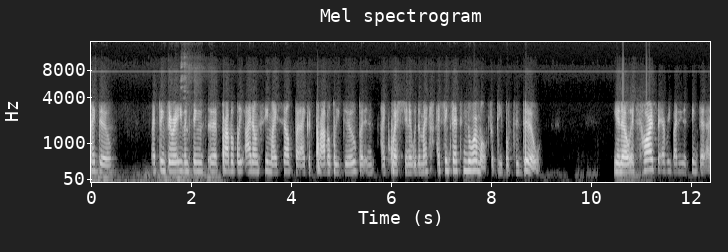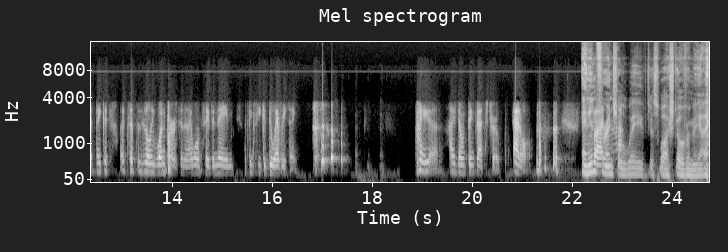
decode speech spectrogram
I do. I think there are even things that probably I don't see myself, but I could probably do. But in, I question it within my. I think that's normal for people to do. You know, it's hard for everybody to think that they could, except there's only one person, and I won't say the name. I think he could do everything. I uh, I don't think that's true at all. An But, uh, inferential wave just washed over me. I,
